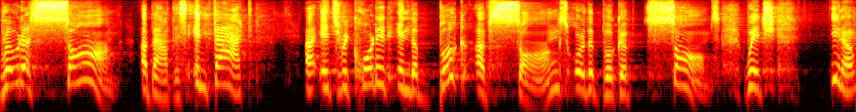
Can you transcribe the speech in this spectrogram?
wrote a song about this. In fact, uh, it's recorded in the book of songs or the book of psalms which you know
